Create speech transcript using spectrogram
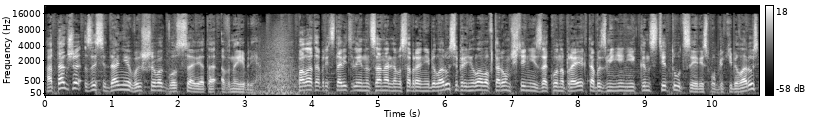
а также заседание Высшего Госсовета в ноябре. Палата представителей Национального собрания Беларуси приняла во втором чтении законопроект об изменении Конституции Республики Беларусь,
